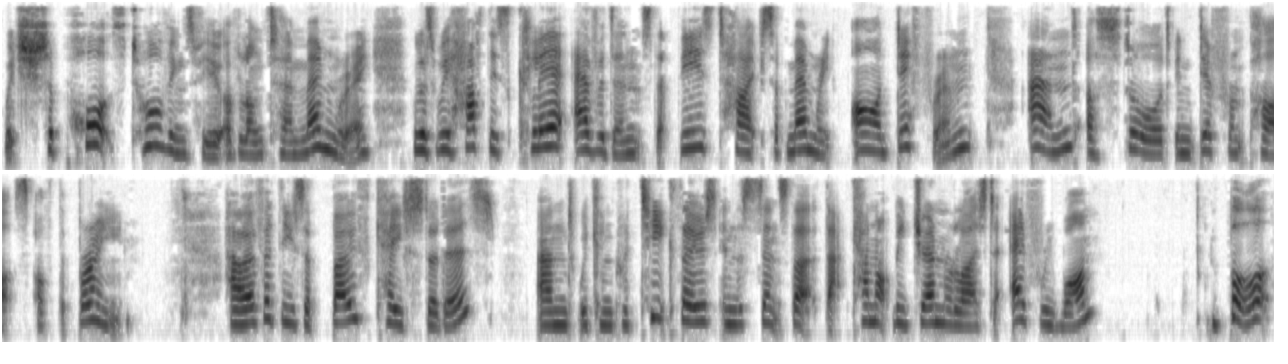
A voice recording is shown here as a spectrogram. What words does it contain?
which supports Tulving's view of long-term memory because we have this clear evidence that these types of memory are different and are stored in different parts of the brain. However, these are both case studies and we can critique those in the sense that that cannot be generalized to everyone. But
